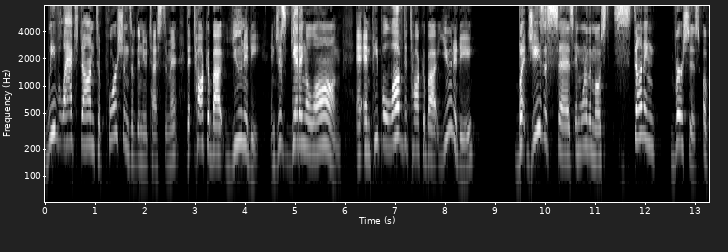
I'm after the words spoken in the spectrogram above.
we've latched on to portions of the New Testament that talk about unity and just getting along. and, and people love to talk about unity but Jesus says in one of the most stunning verses of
